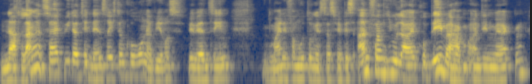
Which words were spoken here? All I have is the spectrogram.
nach langer Zeit wieder Tendenz Richtung Coronavirus. Wir werden sehen. Meine Vermutung ist, dass wir bis Anfang Juli Probleme haben an den Märkten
